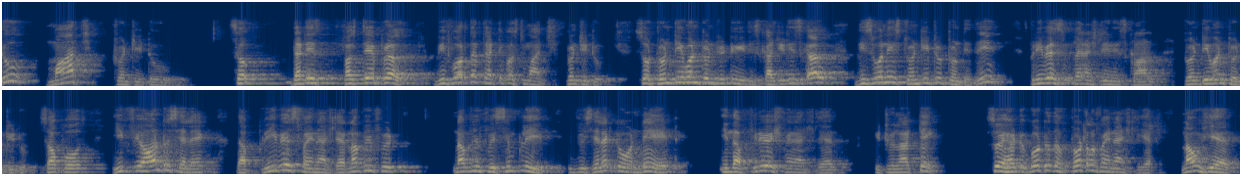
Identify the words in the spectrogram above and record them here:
to March 22. So that is 1st April before the 31st March 22. So 21, 22 it is called. It is called, this one is 22, 23. Previous financial year is called 21, 22. Suppose if you want to select the previous financial year, now if you, now if you simply, if you select one date, in the previous financial year, it will not take. So you have to go to the total financial year. Now here,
